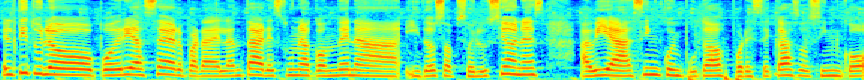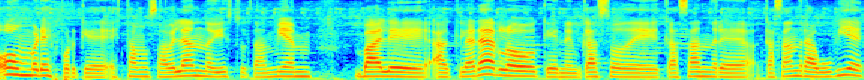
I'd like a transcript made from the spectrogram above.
El título podría ser, para adelantar, es una condena y dos absoluciones. Había cinco imputados por ese caso, cinco hombres, porque estamos hablando, y esto también vale aclararlo, que en el caso de Cassandra, Cassandra Bouvier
